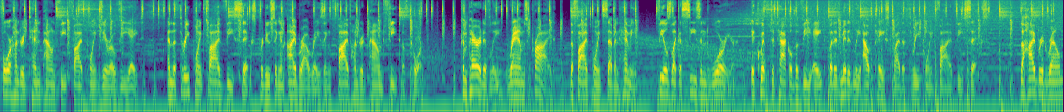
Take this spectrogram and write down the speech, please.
410 pound-feet 5.0 V8, and the 3.5 V6 producing an eyebrow-raising 500 pound-feet of torque. Comparatively, Ram's Pride, the 5.7 Hemi, feels like a seasoned warrior, equipped to tackle the V8 but admittedly outpaced by the 3.5 V6. The hybrid realm,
